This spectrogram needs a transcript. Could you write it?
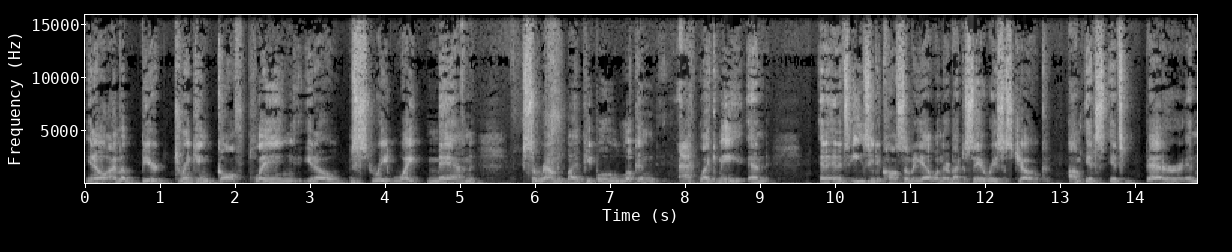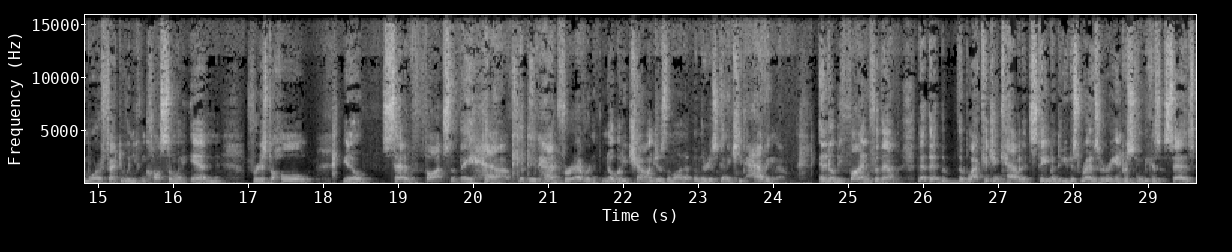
You know, I'm a beer drinking, golf playing, you know, straight white man surrounded by people who look and act like me. And, and, and it's easy to call somebody out when they're about to say a racist joke. Um, it's it's better and more effective when you can call someone in for just a whole, you know, set of thoughts that they have that they've had forever. And if nobody challenges them on it, then they're just going to keep having them, and it'll be fine for them. That, that the, the Black Kitchen Cabinet statement that you just read is very interesting because it says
